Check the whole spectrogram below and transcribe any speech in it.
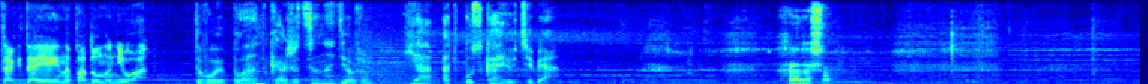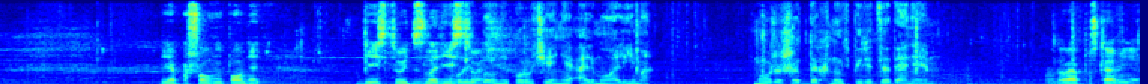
тогда я и нападу на него. Твой план кажется надежен. Я отпускаю тебя. Хорошо. Я пошел выполнять. Действовать, злодействовать. Выполни поручение Аль-Муалима. Можешь отдохнуть перед заданием. Ну, давай, пускай меня.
